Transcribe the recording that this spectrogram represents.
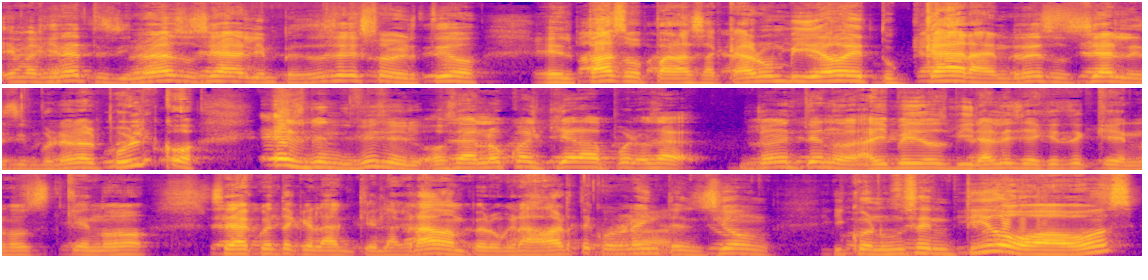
imagínate, si no eras social y empezaste a ser extrovertido, el paso para sacar un video de tu cara en redes sociales y ponerlo al público es bien difícil. O sea, no cualquiera puede, o sea, yo entiendo, hay videos virales y hay gente que no, que no se da cuenta que la, que la graban, pero grabarte con una intención y con un sentido a vos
